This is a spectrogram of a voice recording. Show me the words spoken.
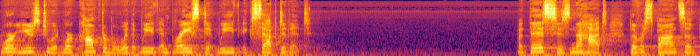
we're used to it, we're comfortable with it, we've embraced it, we've accepted it. But this is not the response of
